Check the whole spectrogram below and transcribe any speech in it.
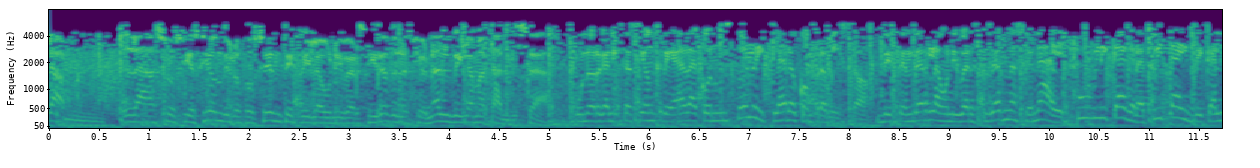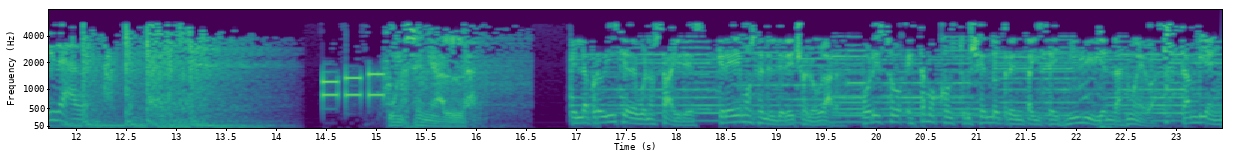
La Asociación de los Docentes de la Universidad Nacional de La Matanza. Una organización creada con un solo y claro compromiso, defender la Universidad Nacional, pública, gratuita y de calidad. Una señal. En la provincia de Buenos Aires creemos en el derecho al hogar. Por eso estamos construyendo 36.000 viviendas nuevas. También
